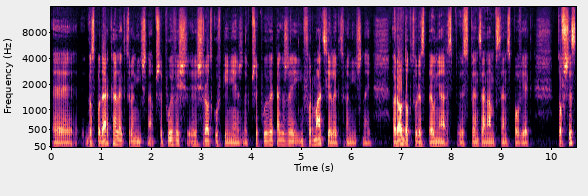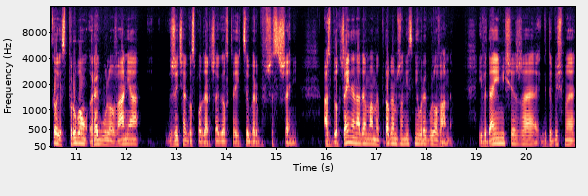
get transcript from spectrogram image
E, gospodarka elektroniczna, przepływy środków pieniężnych, przepływy także informacji elektronicznej, RODO, które spełnia, spędza nam sens powiek, to wszystko jest próbą regulowania życia gospodarczego w tej cyberprzestrzeni. A z blockchainem nadal mamy problem, że on jest nieuregulowany. I wydaje mi się, że gdybyśmy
